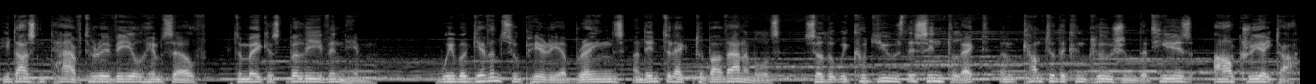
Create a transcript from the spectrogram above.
He doesn't have to reveal himself to make us believe in him. We were given superior brains and intellect above animals so that we could use this intellect and come to the conclusion that he is our creator.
